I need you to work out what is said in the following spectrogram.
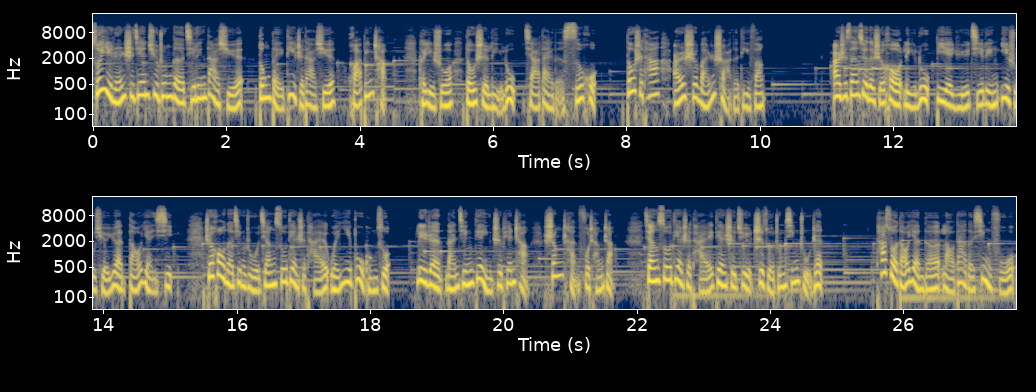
所以《人世间》剧中的吉林大学、东北地质大学、滑冰场，可以说都是李路家带的私货，都是他儿时玩耍的地方。二十三岁的时候，李路毕业于吉林艺术学院导演系，之后呢，进入江苏电视台文艺部工作，历任南京电影制片厂生产副厂长、江苏电视台电视剧制作中心主任。他所导演的《老大的幸福》《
